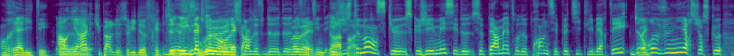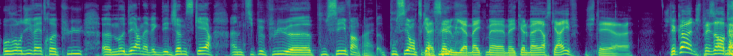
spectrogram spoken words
en réalité. Ah, en euh, Irak, tu parles de celui de Fred de- King. exactement, Oui, oui, je parle de, de, de, Ouais, ouais, Et justement, ce que, ce que j'ai aimé, c'est de se permettre de prendre ces petites libertés, de Ouais. revenir sur ce que aujourd'hui va être plus euh, moderne avec des jumpscares un petit peu plus euh, poussés, enfin poussés en tout cas La plus. celle où il y a Mike Michael Myers qui arrive. J'étais. euh, Je déconne, je plaisante. Là,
